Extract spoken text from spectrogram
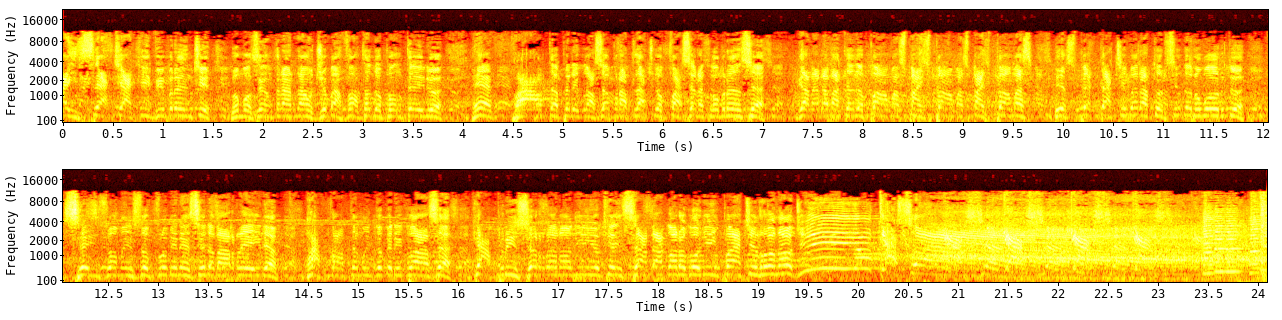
47 aqui, vibrante. Vamos entrar na última volta do ponteiro. É falta perigosa para o Atlético fazer a cobrança. Galera batendo palmas, mais palmas, mais palmas. Expectativa da torcida no morto. Seis homens do Fluminense da barreira. A falta é muito perigosa. Capricha Ronaldinho. Quem sabe agora o gol de empate. Ronaldinho, caixa! Caixa, caixa, caixa, caixa.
